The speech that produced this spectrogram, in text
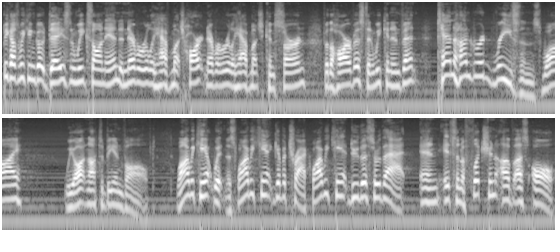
because we can go days and weeks on end and never really have much heart, never really have much concern for the harvest, and we can invent 1,000 reasons why we ought not to be involved, why we can't witness, why we can't give a tract, why we can't do this or that. And it's an affliction of us all.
